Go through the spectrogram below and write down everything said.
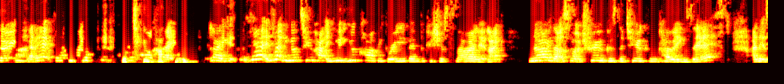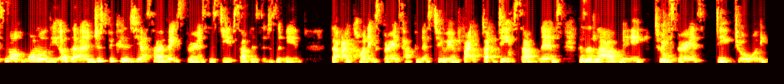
don't get it. Like, you're too happy. Like, like yeah, exactly. You're too happy. You you can't be grieving because you're smiling. Like no, that's not true because the two can coexist and it's not one or the other. And just because, yes, I've experienced this deep sadness, it doesn't mean that I can't experience happiness too. In fact, that deep sadness has allowed me to experience deep joy.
